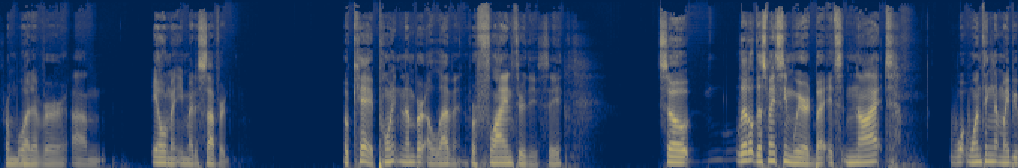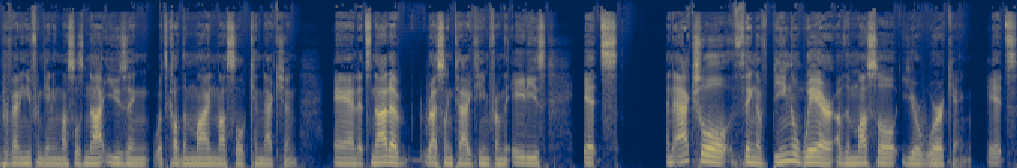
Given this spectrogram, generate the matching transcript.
from whatever um, ailment you might have suffered. Okay, point number 11. We're flying through these, see? So, little, this might seem weird, but it's not one thing that might be preventing you from gaining muscle is not using what's called the mind muscle connection. And it's not a wrestling tag team from the 80s. It's an actual thing of being aware of the muscle you're working. It's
